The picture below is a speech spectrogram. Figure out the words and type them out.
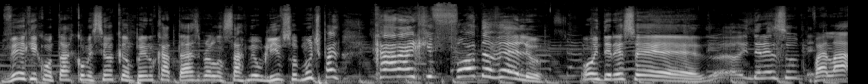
Venho aqui contar que comecei uma campanha no Catarse pra lançar meu livro sobre Monty Python. Caralho, que foda, velho. O endereço é. O endereço. Vai lá,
